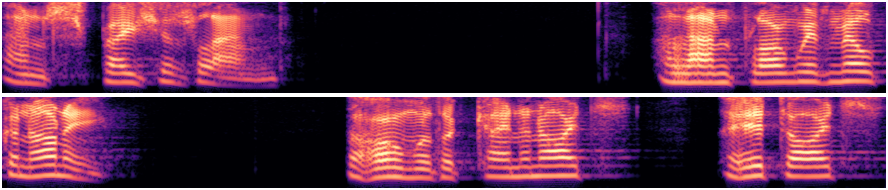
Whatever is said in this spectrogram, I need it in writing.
and spacious land, a land flowing with milk and honey, the home of the Canaanites, the Hittites,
